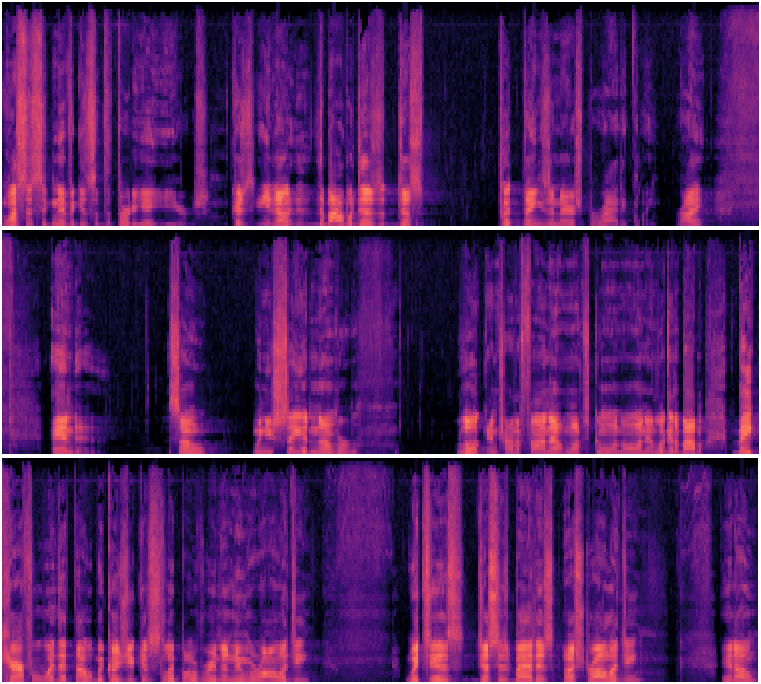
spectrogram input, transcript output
what's the significance of the 38 years? Because, you know, the Bible doesn't just put things in there sporadically, right? And so when you see a number, look and try to find out what's going on and look in the Bible. Be careful with it though, because you can slip over into numerology, which is just as bad as astrology, you know?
